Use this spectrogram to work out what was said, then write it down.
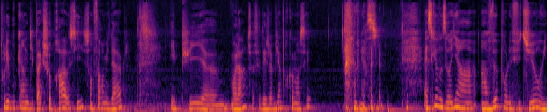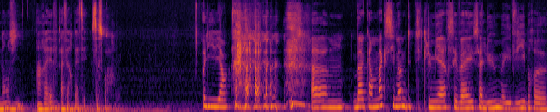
Tous les bouquins de Deepak Chopra aussi sont formidables. Et puis, euh, voilà, ça c'est déjà bien pour commencer. Merci. Est-ce que vous auriez un, un vœu pour le futur ou une envie un rêve à faire passer ce soir? Olivia euh, bah, Qu'un maximum de petites lumières s'éveillent, s'allument et vibrent. Euh,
